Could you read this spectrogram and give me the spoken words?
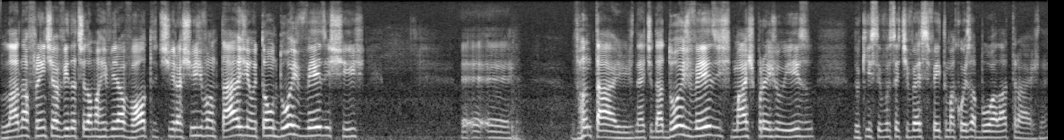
Lá na frente a vida te dá uma reviravolta, te tira X vantagem, ou então duas vezes X é, é, é, vantagens, né? Te dá duas vezes mais prejuízo do que se você tivesse feito uma coisa boa lá atrás, né?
